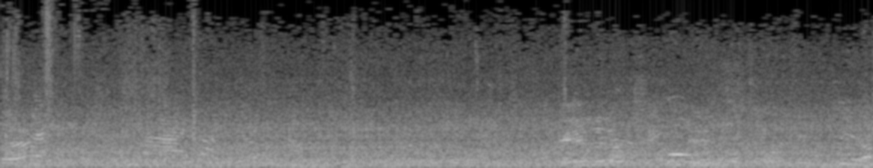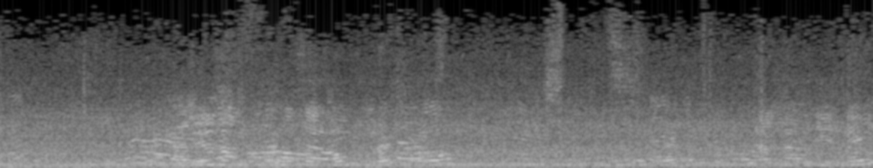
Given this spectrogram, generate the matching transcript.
hè? Ja, dan de hoge drukstroom. Dan gaan we die 9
